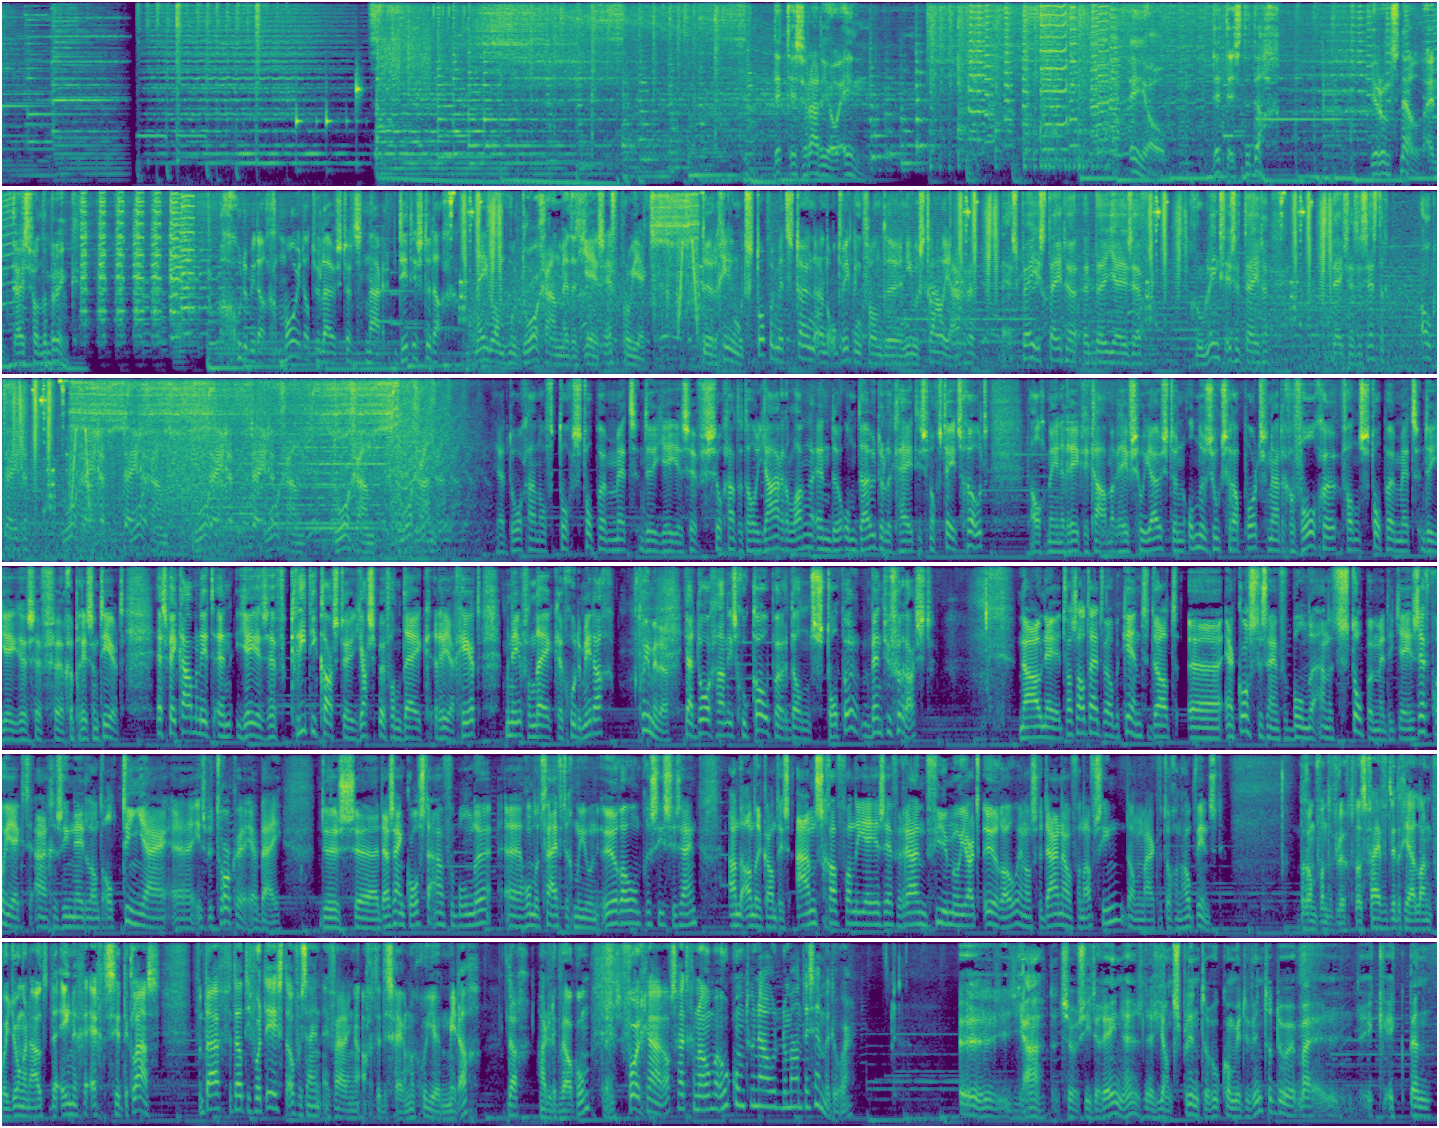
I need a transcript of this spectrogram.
Dit is Radio 1. EO, dit is de dag. Jeroen Snel en Thijs van den Brink. Goedemiddag, mooi dat u luistert naar Dit is de Dag. Nederland moet doorgaan met het JSF-project. De regering moet stoppen met steun aan de ontwikkeling van de nieuwe straaljager. De SP is tegen de JSF, GroenLinks is er tegen, D66 ook tegen. Doorgaan, doorgaan, doorgaan, doorgaan, doorgaan, doorgaan. Ja, doorgaan of toch stoppen met de JSF. Zo gaat het al jarenlang en de onduidelijkheid is nog steeds groot. De Algemene Rekenkamer heeft zojuist een onderzoeksrapport... naar de gevolgen van stoppen met de JSF eh, gepresenteerd. SP-Kamerlid en JSF-criticaster Jasper van Dijk reageert. Meneer van Dijk, eh, goedemiddag. Goedemiddag. Ja, doorgaan is goedkoper dan stoppen. Bent u verrast? Nou nee, het was altijd wel bekend dat uh, er kosten zijn verbonden aan het stoppen met het JSF-project... aangezien Nederland al tien jaar uh, is betrokken erbij. Dus uh, daar zijn kosten aan verbonden, 150 miljoen euro om precies te zijn. Aan de andere kant is aanschaf van de JSF ruim 4 miljard euro. En als we daar nou vanaf zien, dan maken we toch een hoop winst. Bram van de Vlucht was 25 jaar lang voor jong en oud de enige echte Sinterklaas. Vandaag vertelt hij voor het eerst over zijn ervaringen achter de schermen. Goedemiddag. Dag. Hartelijk welkom. Vorig jaar afscheid genomen. Hoe komt u nou de maand december door? Uh, ja, zo is iedereen. Hè. Dat is Jan Splinter. Hoe kom je de winter door? Maar uh, ik, ik ben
